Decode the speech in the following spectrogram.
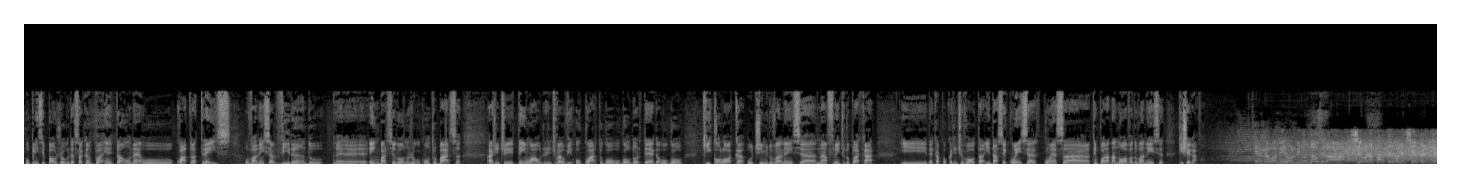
o principal jogo dessa campanha, então, né? O 4 a 3 o Valência virando é, em Barcelona, um jogo contra o Barça. A gente tem um áudio, a gente vai ouvir o quarto gol, o gol do Ortega, o gol que coloca o time do Valência na frente do placar. E daqui a pouco a gente volta e dá sequência com essa temporada nova do Valência que chegava. dir-ho al minut 9 de la el València perdia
